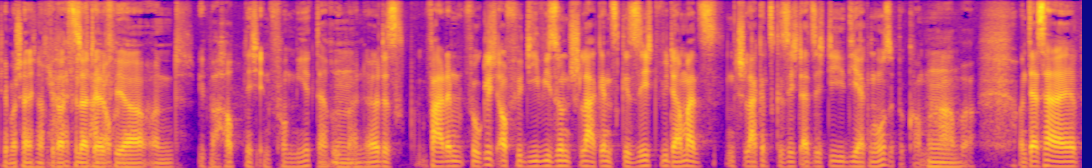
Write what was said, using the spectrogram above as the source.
Die haben wahrscheinlich noch Ja, gedacht, Philadelphia und überhaupt nicht informiert darüber. Ne? Das war dann wirklich auch für die wie so ein Schlag ins Gesicht, wie damals ein Schlag ins Gesicht, als ich die Diagnose bekommen habe. Und deshalb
